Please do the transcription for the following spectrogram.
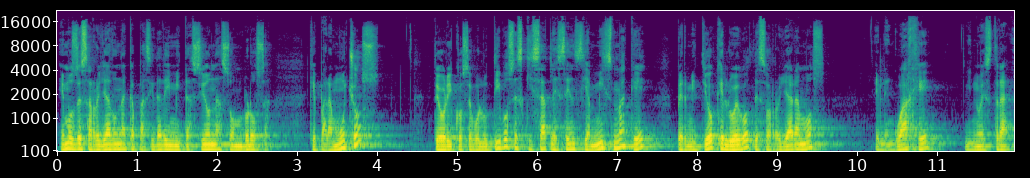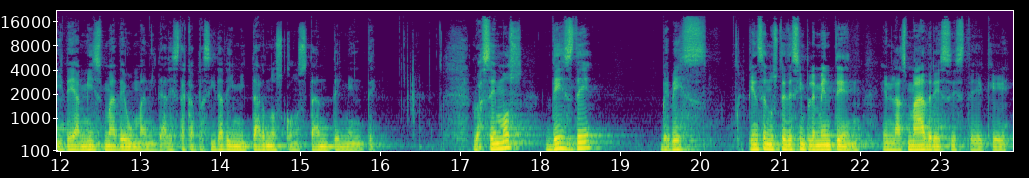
Hemos desarrollado una capacidad de imitación asombrosa, que para muchos teóricos evolutivos es quizás la esencia misma que permitió que luego desarrolláramos el lenguaje y nuestra idea misma de humanidad, esta capacidad de imitarnos constantemente. Lo hacemos desde bebés. Piensen ustedes simplemente en, las madres este, que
